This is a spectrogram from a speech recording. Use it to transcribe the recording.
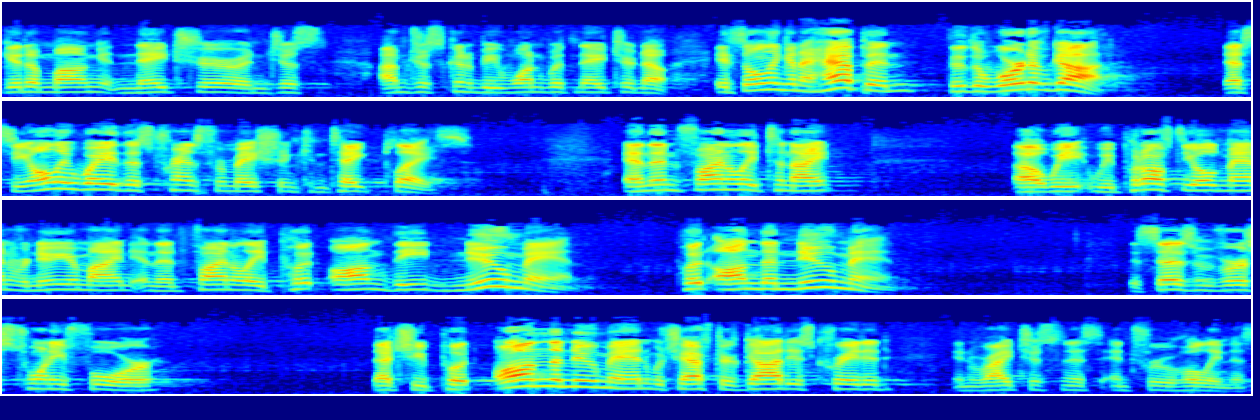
get among nature and just, I'm just going to be one with nature. No, it's only going to happen through the Word of God. That's the only way this transformation can take place. And then finally, tonight, uh, we, we put off the old man, renew your mind, and then finally, put on the new man. Put on the new man. It says in verse 24 that she put on the new man, which after God is created in righteousness and true holiness.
